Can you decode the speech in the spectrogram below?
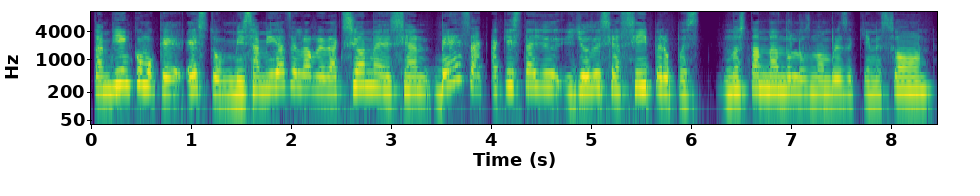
también como que esto, mis amigas de la redacción me decían, ves, aquí está yo, y yo decía, sí, pero pues no están dando los nombres de quiénes son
